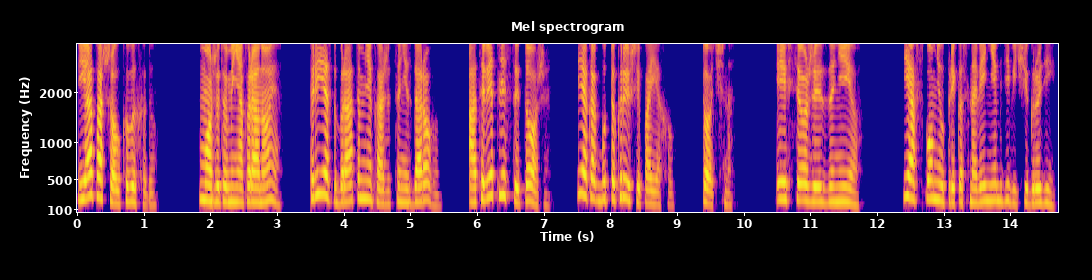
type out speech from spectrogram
Я пошел к выходу. Может, у меня паранойя? Приезд брата мне кажется нездоровым. Ответ лисы тоже. Я как будто крышей поехал. Точно. И все же из-за нее. Я вспомнил прикосновение к девичьей груди.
